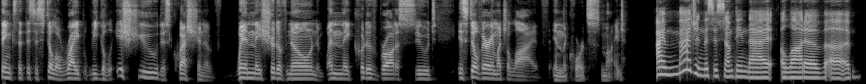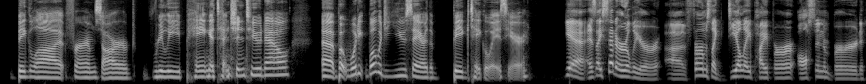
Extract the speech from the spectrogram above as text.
thinks that this is still a ripe legal issue. This question of when they should have known and when they could have brought a suit is still very much alive in the court's mind. I imagine this is something that a lot of uh, big law firms are really paying attention to now. Uh, but what do, what would you say are the big takeaways here? Yeah, as I said earlier, uh, firms like DLA Piper, Alston and Bird,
